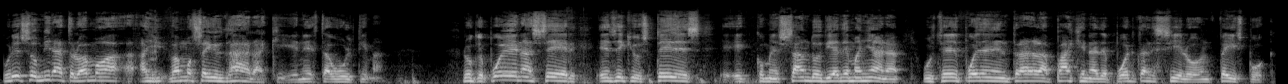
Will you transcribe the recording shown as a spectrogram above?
Por eso, mira, te lo vamos a, vamos a ayudar aquí en esta última. Lo que pueden hacer es de que ustedes, eh, eh, comenzando día de mañana, ustedes pueden entrar a la página de Puerta al Cielo en Facebook.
